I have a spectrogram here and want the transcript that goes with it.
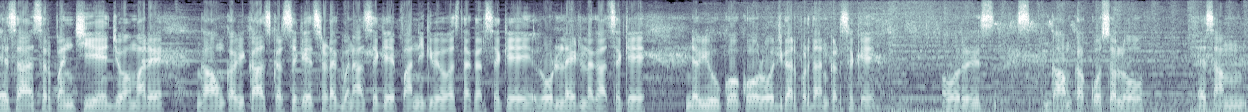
ऐसा सरपंच चाहिए जो हमारे गाँव का विकास कर सके सड़क बना सके पानी की व्यवस्था कर सके रोड लाइट लगा सके नवयुवकों को रोज़गार प्रदान कर सके और गाँव का कौशल हो ऐसा हम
